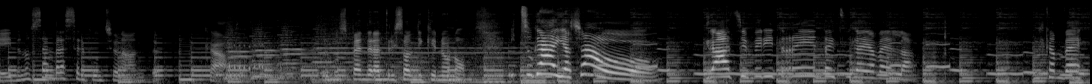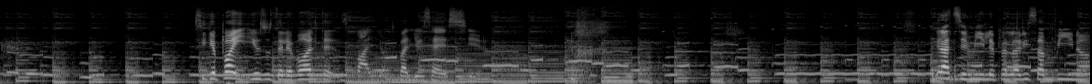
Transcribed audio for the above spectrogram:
Arcade non sembra essere funzionante. Peccato. Devo spendere altri soldi che non ho. Itsugaya, ciao! Grazie per i 30, Itsugaya bella. Welcome back. Sì, che poi io tutte le volte sbaglio, sbaglio i sessi. Grazie mille per la risabina.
